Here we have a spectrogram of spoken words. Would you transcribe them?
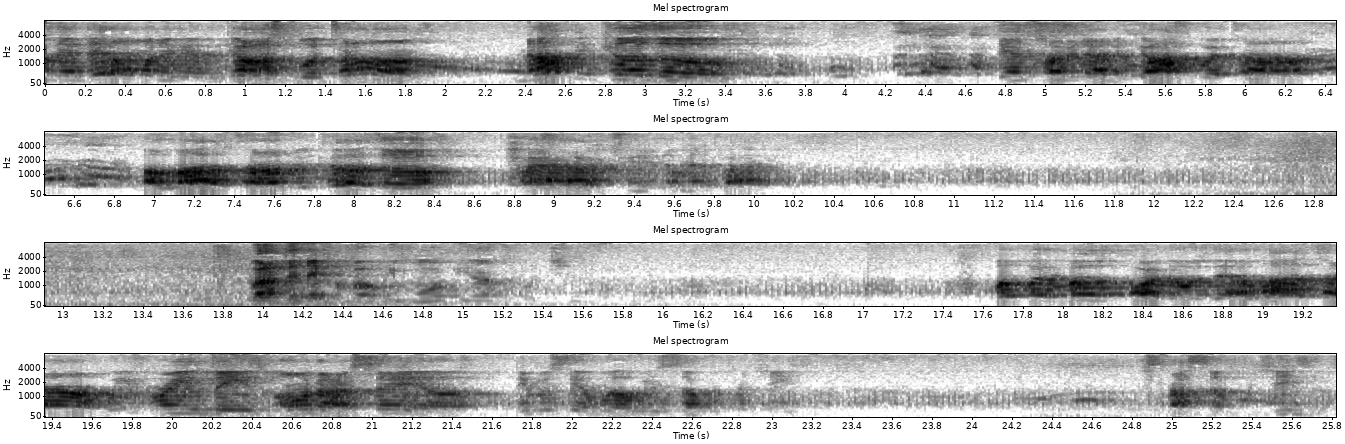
is that they don't want to hear the gospel at times, not because of them turning down the gospel at times, a lot of times because of how I treated them in the past. Well, I think they provoke me more, to be honest with you. But for the most part, though, is that a lot of times we bring things on ourselves and we say, well, we're suffering for Jesus. it's not something Jesus.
